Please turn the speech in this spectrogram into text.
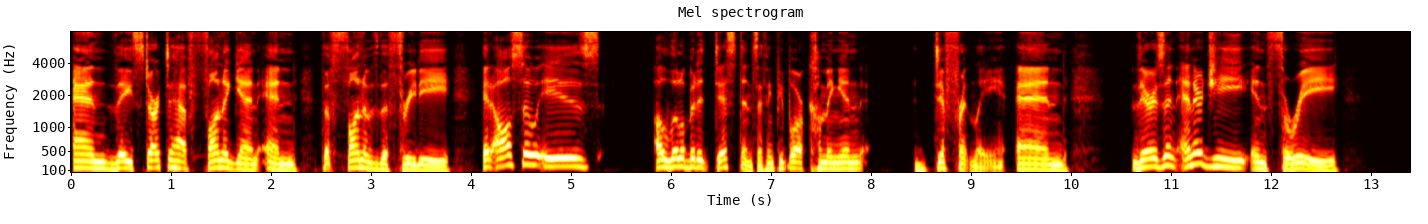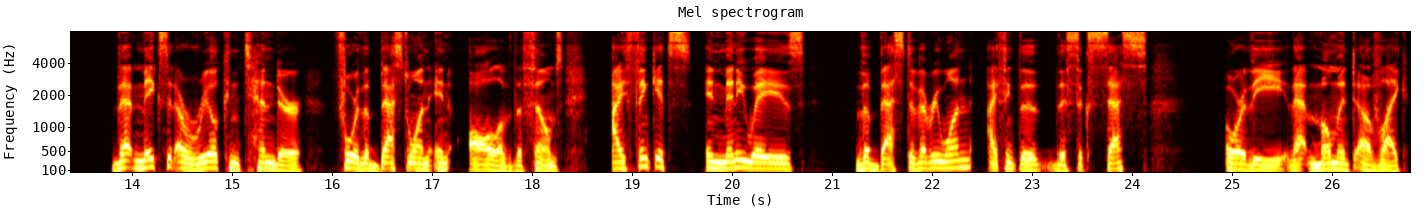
and they start to have fun again. And the fun of the 3D, it also is a little bit of distance. I think people are coming in differently. And there's an energy in three that makes it a real contender for the best one in all of the films. I think it's in many ways the best of everyone. I think the the success or the that moment of like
